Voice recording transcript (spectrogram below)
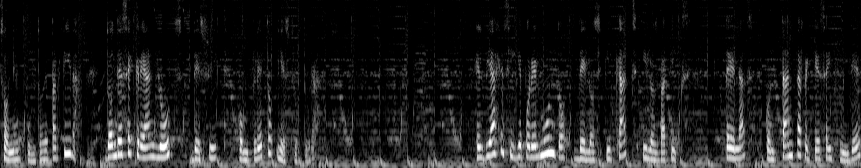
son el punto de partida, donde se crean looks de suite completo y estructurado. El viaje sigue por el mundo de los ikats y los batiks, telas con tanta riqueza y fluidez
